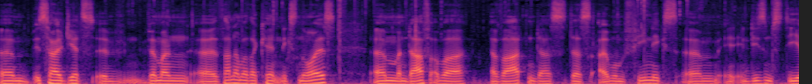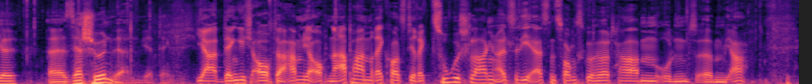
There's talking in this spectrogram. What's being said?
Ähm, ist halt jetzt, äh, wenn man äh, Thunder Mother kennt, nichts Neues. Ähm, man darf aber erwarten, dass das Album Phoenix ähm, in, in, diesem Stil äh, sehr schön werden wird, denke ich. Ja, denke ich auch. Da haben ja auch Napalm Records direkt zugeschlagen, als sie die ersten Songs gehört haben. Und ähm, ja,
